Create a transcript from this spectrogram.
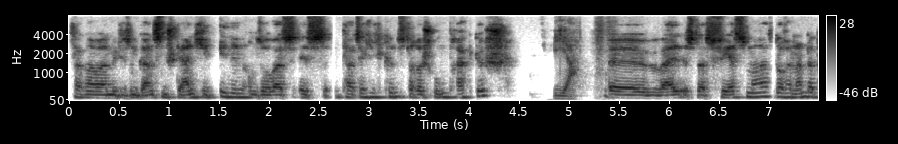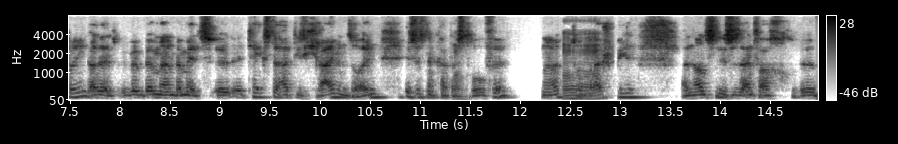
sagen wir mal, mit diesem ganzen Sternchen innen und sowas ist tatsächlich künstlerisch unpraktisch. Ja. Äh, weil es das Versmaß durcheinander bringt. Also wenn man, wenn man jetzt äh, Texte hat, die sich reimen sollen, ist es eine Katastrophe. Mhm ne, mhm. zum Beispiel. Ansonsten ist es einfach äh,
